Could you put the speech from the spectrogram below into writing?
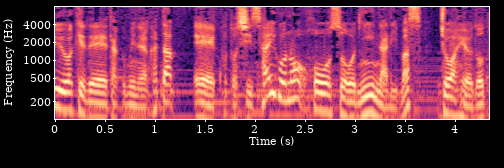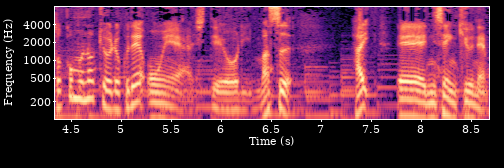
いうわけで、匠の方、えー、今年最後の放送になります。超和平 .com の協力でオンエアしております。はい。えー、2009年、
